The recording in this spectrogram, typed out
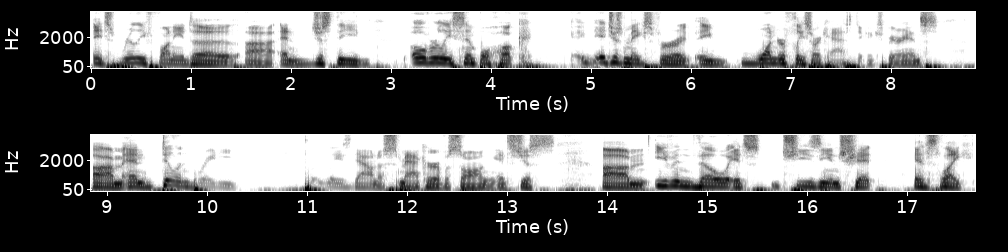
it's really funny to uh, and just the overly simple hook it, just makes for a, a, wonderfully sarcastic experience. Um, and dylan brady lays down a smacker of a song. It's just um, even though it's cheesy and shit it's like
